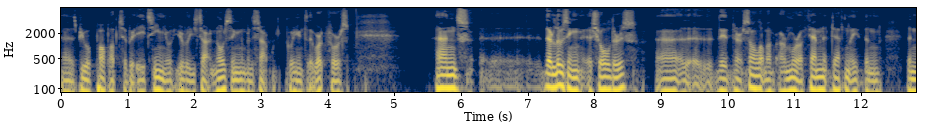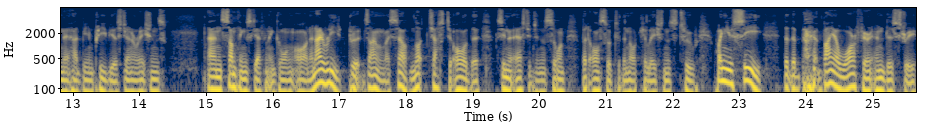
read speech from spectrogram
as people pop up to about 18, you, you really start noticing them when they start going into the workforce. And uh, they're losing shoulders. Uh, they, they're some of them are more effeminate, definitely, than than they had been in previous generations. And something's definitely going on. And I really put it down myself, not just to all of the xenoestrogens and so on, but also to the inoculations too. When you see that the biowarfare industry,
